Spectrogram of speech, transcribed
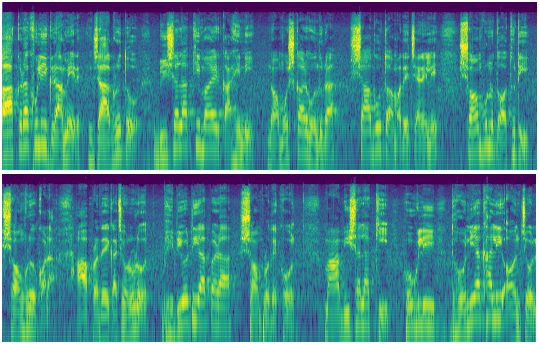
কাকড়াখুলি গ্রামের জাগ্রত বিশালাক্ষী মায়ের কাহিনী। নমস্কার বন্ধুরা, স্বাগত আমাদের চ্যানেলে। সম্পূর্ণ তথ্যটি সংগ্রহ করা। আপনাদের কাছে অনুরোধ, ভিডিওটি আপনারা সম্প্র দেখুন। মা বিশালাক্ষী, হুগলি, ধনিয়াখালী অঞ্চল,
